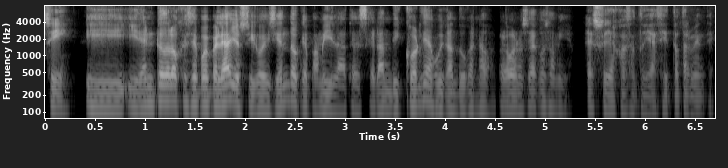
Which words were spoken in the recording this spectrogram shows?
Sí, Y, y dentro de los que se puede pelear, yo sigo diciendo que para mí la tercera en discordia es Weekend Carnaval, pero bueno, sea cosa mía. eso ya es cosa tuya, sí, totalmente.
